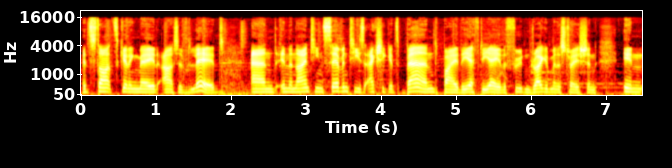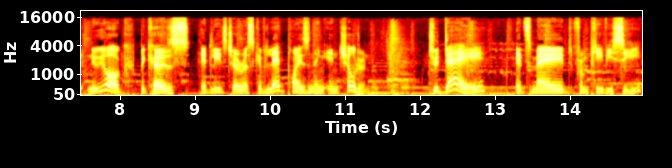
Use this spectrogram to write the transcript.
it starts getting made out of lead, and in the 1970s, actually gets banned by the FDA, the Food and Drug Administration, in New York because it leads to a risk of lead poisoning in children. Today, it's made from PVC,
